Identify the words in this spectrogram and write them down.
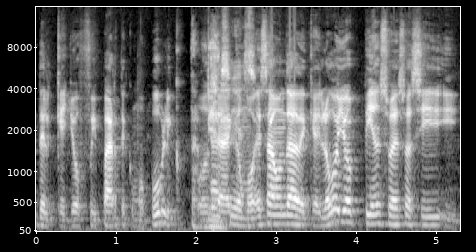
del que yo fui parte como público. O También. sea, Así como es. esa onda de que luego yo pienso eso así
